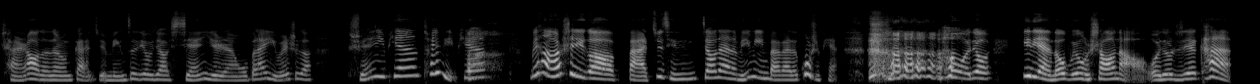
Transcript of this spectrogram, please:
缠绕的那种感觉，名字又叫嫌疑人，我本来以为是个悬疑片、推理片。没想到是一个把剧情交代的明明白白的故事片，然后我就一点都不用烧脑，我就直接看，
